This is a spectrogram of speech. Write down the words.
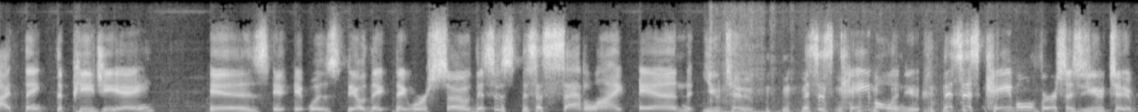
I think the PGA is it, it was you know they they were so this is this is satellite and YouTube. This is cable and you this is cable versus YouTube.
